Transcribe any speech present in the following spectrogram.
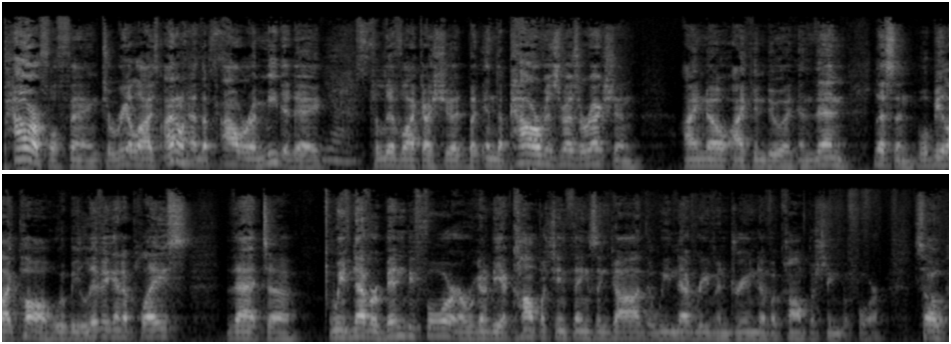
powerful thing to realize I don't have the power in me today Yes. to live like I should, but in the power of his resurrection, I know I can do it. And then, listen, we'll be like Paul. We'll be living in a place that uh, we've never been before, or we're going to be accomplishing things in God that we never even dreamed of accomplishing before. So,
